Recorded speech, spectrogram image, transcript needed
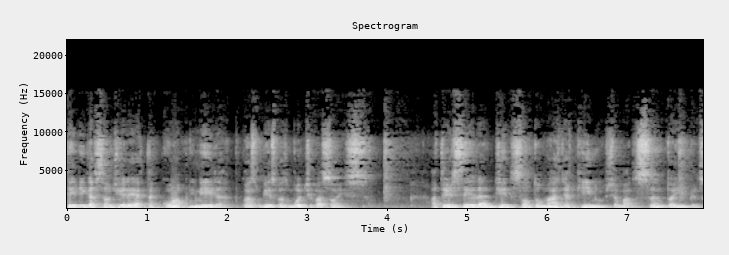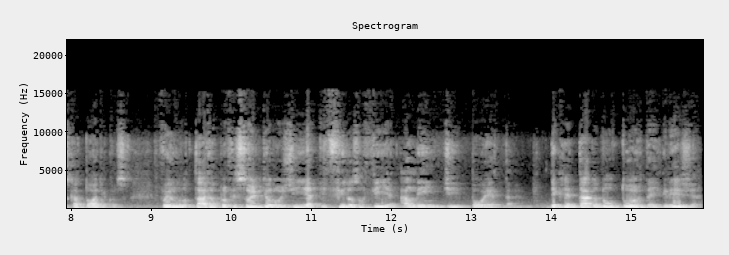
tem ligação direta com a primeira, com as mesmas motivações. A terceira, Dia de São Tomás de Aquino, chamado santo aí pelos católicos, foi um notável professor de teologia e filosofia, além de poeta. Decretado doutor da Igreja,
